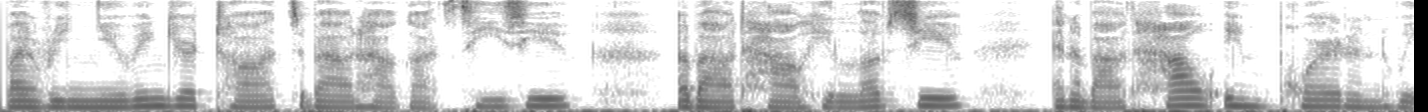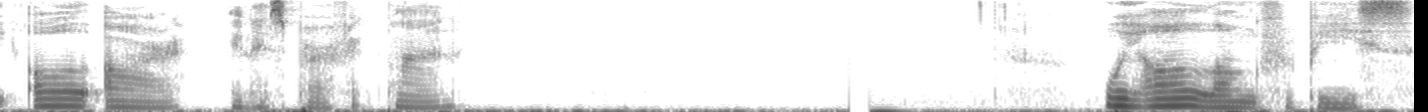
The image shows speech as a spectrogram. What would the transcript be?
by renewing your thoughts about how God sees you, about how He loves you, and about how important we all are in His perfect plan. We all long for peace,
